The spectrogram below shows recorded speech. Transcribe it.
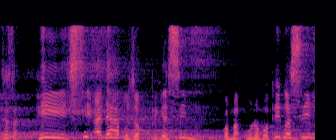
Sasa hii si adabu za kupiga simu. Kwamba unapopigwa simu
